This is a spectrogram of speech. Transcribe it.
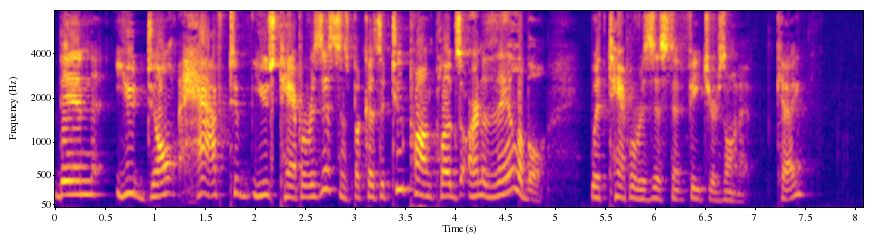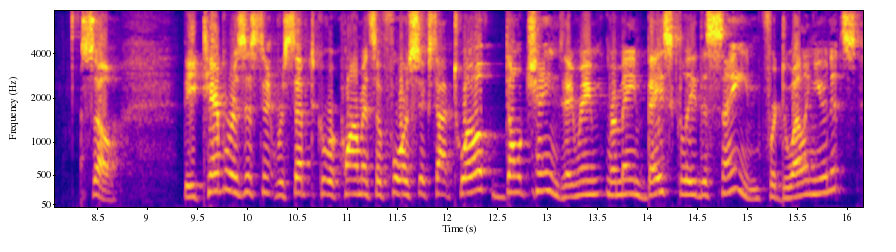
then you don't have to use tamper resistance because the two prong plugs aren't available with tamper resistant features on it. Okay? So, the tamper resistant receptacle requirements of 406.12 don't change. They remain basically the same for dwelling units,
